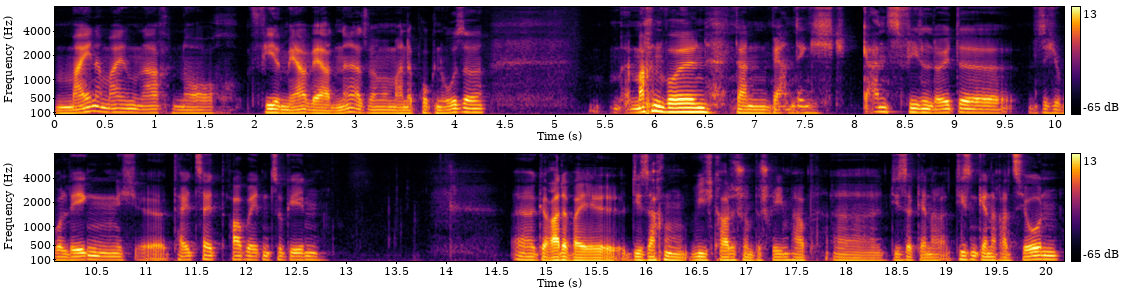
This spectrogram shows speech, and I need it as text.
meiner Meinung nach noch viel mehr werden. Ne? Also wenn wir mal eine Prognose machen wollen, dann werden, denke ich, ganz viele Leute sich überlegen, nicht äh, Teilzeit arbeiten zu gehen äh, gerade weil die Sachen, wie ich gerade schon beschrieben habe, äh, dieser Gener diesen Generationen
